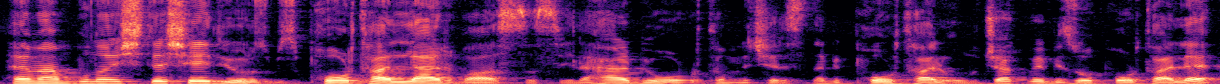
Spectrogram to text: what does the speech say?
Hemen buna işte şey diyoruz biz portaller vasıtasıyla her bir ortamın içerisinde bir portal olacak ve biz o portale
